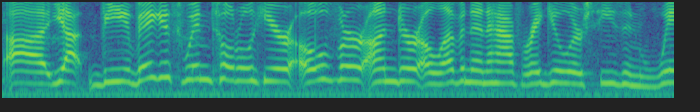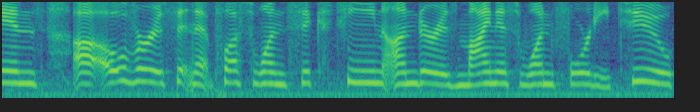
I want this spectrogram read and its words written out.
Uh, yeah, the Vegas win total here over under 11 and a half regular season wins. Uh, over is sitting at plus 116. Under is minus 142.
